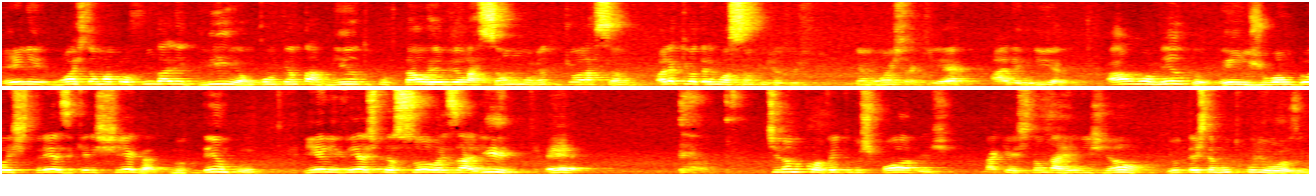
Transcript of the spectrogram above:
Ele mostra uma profunda alegria, um contentamento por tal revelação no momento de oração. Olha que outra emoção que Jesus demonstra que é a alegria. Há um momento em João 2,13 que ele chega no templo e ele vê as pessoas ali é, tirando proveito dos pobres na questão da religião, e o texto é muito curioso.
